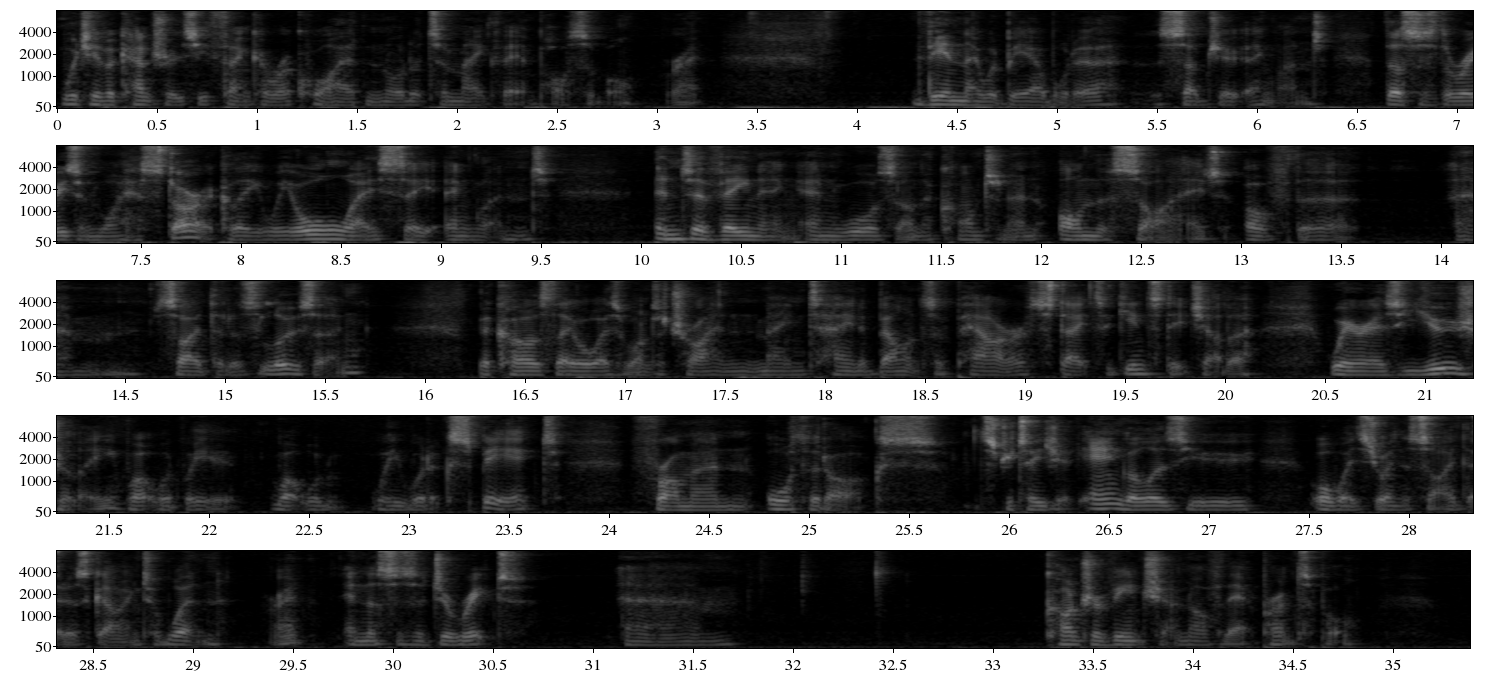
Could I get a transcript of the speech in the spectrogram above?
whichever countries you think are required in order to make that possible, right? Then they would be able to subdue England. This is the reason why historically we always see England intervening in wars on the continent on the side of the um, side that is losing, because they always want to try and maintain a balance of power of states against each other. Whereas usually, what would we what would we would expect from an orthodox strategic angle is you always join the side that is going to win, right? And this is a direct um, contravention of that principle,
